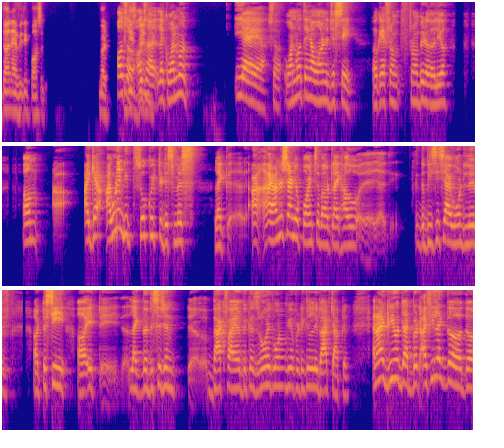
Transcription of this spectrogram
done everything possible. But Also, also been- like one more. Yeah, yeah, yeah, sure. One more thing I wanted to just say. Okay, from from a bit earlier. Um, I- get. I wouldn't be so quick to dismiss. Like, uh, I I understand your points about like how uh, the BCCI won't live uh, to see uh, it uh, like the decision backfire because Rohit won't be a particularly bad captain, and I agree with that. But I feel like the the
